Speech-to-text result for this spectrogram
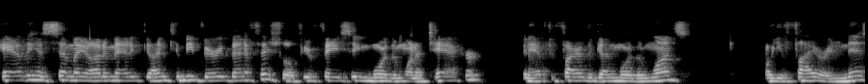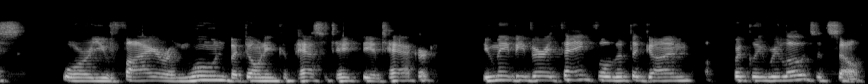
having a semi automatic gun can be very beneficial. If you're facing more than one attacker and have to fire the gun more than once, or you fire and miss, or you fire and wound but don't incapacitate the attacker, you may be very thankful that the gun quickly reloads itself.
